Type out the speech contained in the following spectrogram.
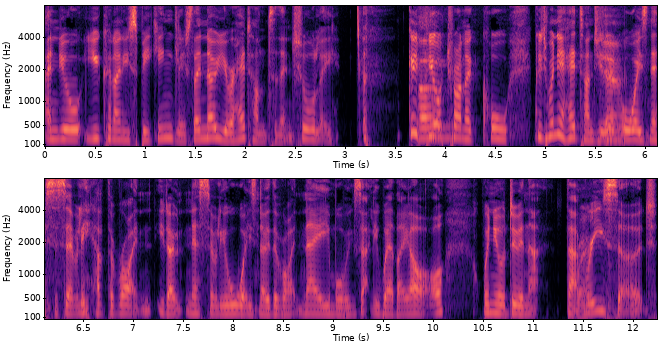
and you're you can only speak English, they know you're a headhunter. Then surely, if you're Um, trying to call, because when you're headhunting, you don't always necessarily have the right. You don't necessarily always know the right name or exactly where they are when you're doing that that Right. research.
